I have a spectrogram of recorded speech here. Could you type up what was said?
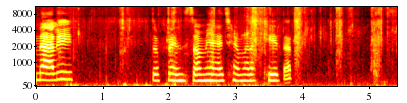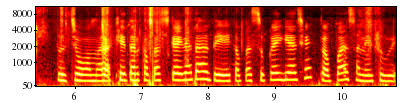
નાલી. તો ફ્રેન્ડ્સ અમે આવ્યા છે અમારા ખેતર. તો જો અમારા ખેતર કપાસ કર્યા હતા, તે કપાસ સુકાઈ ગયા છે, કપાસ અને તુવેર.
